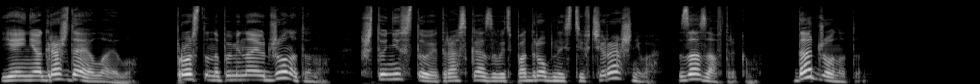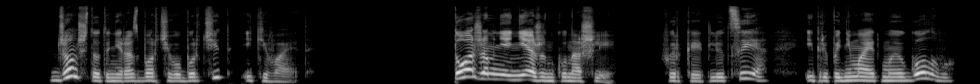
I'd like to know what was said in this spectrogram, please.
Я и не ограждаю Лайлу, просто напоминаю Джонатану, что не стоит рассказывать подробности вчерашнего за завтраком. Да, Джонатан? Джон что-то неразборчиво бурчит и кивает. «Тоже мне неженку нашли!» фыркает Люция и приподнимает мою голову,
